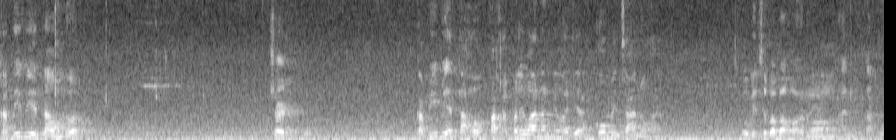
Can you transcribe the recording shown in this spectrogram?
Kabibi yung tahong doon? Chard. Kabibi ang tahong? Pakapaliwanag nyo nga dyan. Comment sa ano ha. Ubit sa baba ko, ano yung ano tako?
